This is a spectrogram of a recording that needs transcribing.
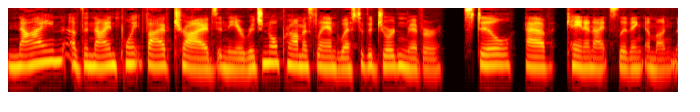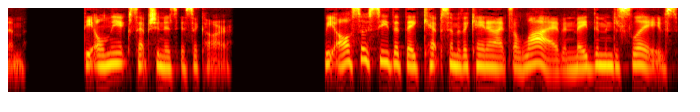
nine of the 9.5 tribes in the original Promised Land west of the Jordan River still have Canaanites living among them. The only exception is Issachar. We also see that they kept some of the Canaanites alive and made them into slaves,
